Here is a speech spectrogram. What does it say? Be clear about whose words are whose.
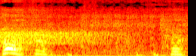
Speaker 1: Oh, oh, oh.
